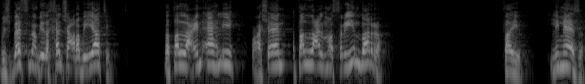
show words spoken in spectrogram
مش بس ما بيدخلش عربياتي ده طلع عين أهلي وعشان أطلع المصريين بره طيب لماذا؟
